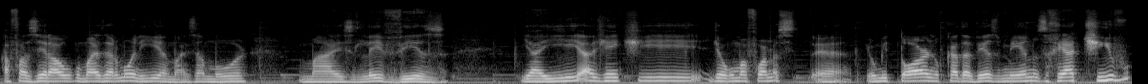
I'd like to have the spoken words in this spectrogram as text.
a fazer algo com mais harmonia, mais amor, mais leveza. E aí a gente, de alguma forma, é, eu me torno cada vez menos reativo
